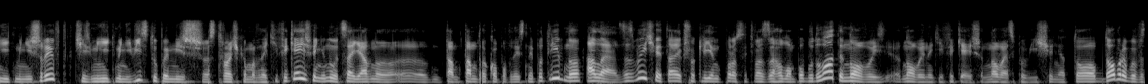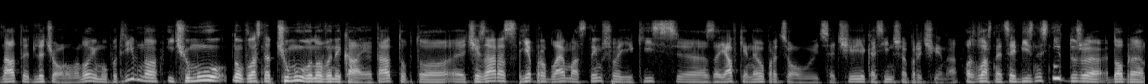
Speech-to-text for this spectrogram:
змініть мені шрифт, чи змініть мені відступи між строчками в notification, Ну це явно е, там там докопуватись не потрібно. Але зазвичай, та якщо клієнт просить вас загалом побудувати новий новий notification, нове сповіщення, то добре би знати для чого воно йому потрібно і чому ну власне чому воно виникає. Та тобто, е, чи зараз є проблема з тим, що якісь е, заявки не опрацьовуються, чи якась інша причина? От, власне, цей бізнес нід дуже добре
